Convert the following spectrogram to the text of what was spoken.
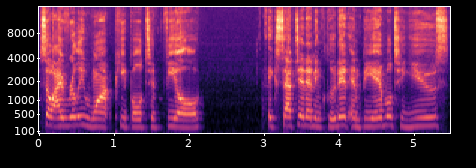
So I really want people to feel accepted and included and be able to use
